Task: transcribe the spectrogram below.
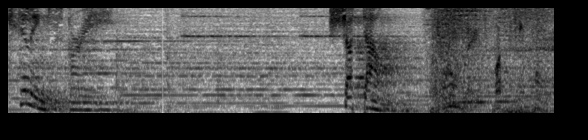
Killing spree. Shut down. must keep Triple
